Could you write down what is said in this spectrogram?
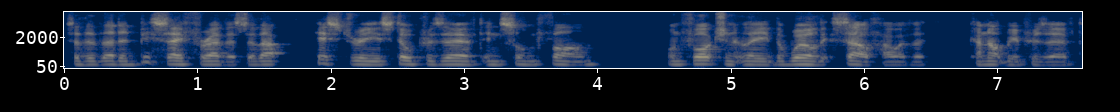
so that that'd be safe forever. So that history is still preserved in some form. Unfortunately, the world itself, however, cannot be preserved.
